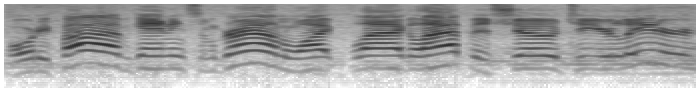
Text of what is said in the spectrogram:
Forty-five gaining some ground. White flag lap is showed to your leader.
